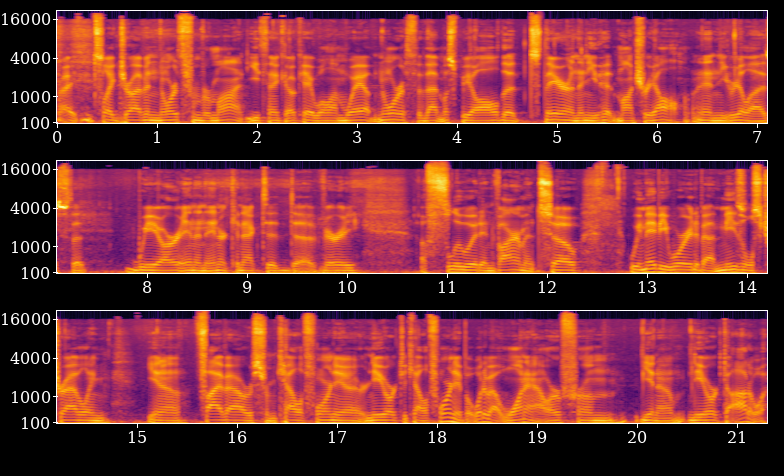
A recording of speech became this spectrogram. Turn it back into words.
Right. It's like driving north from Vermont. You think, okay, well, I'm way up north, that must be all that's there. And then you hit Montreal, and you realize that we are in an interconnected, uh, very uh, fluid environment. So we may be worried about measles traveling you know, five hours from California or New York to California, but what about one hour from, you know, New York to Ottawa?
